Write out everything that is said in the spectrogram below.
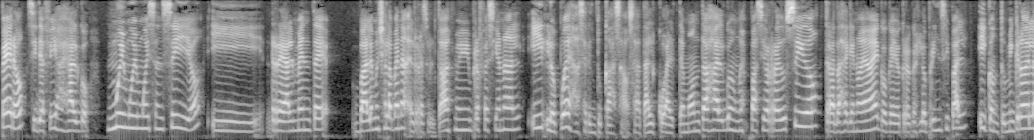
Pero si te fijas es algo muy, muy, muy sencillo y realmente vale mucho la pena, el resultado es muy profesional y lo puedes hacer en tu casa, o sea, tal cual, te montas algo en un espacio reducido, tratas de que no haya eco, que yo creo que es lo principal, y con tu micro de,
